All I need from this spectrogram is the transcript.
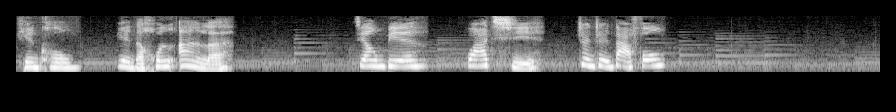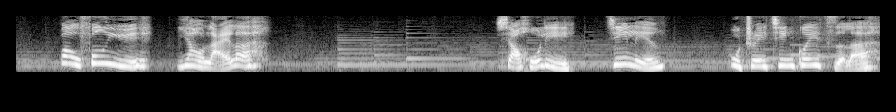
天空变得昏暗了，江边刮起阵阵大风，暴风雨要来了。小狐狸精灵不追金龟子了，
